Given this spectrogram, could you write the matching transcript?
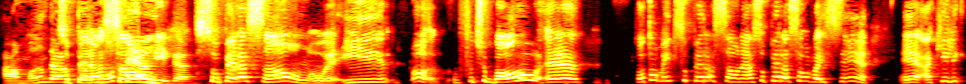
Amanda, superação, você, amiga. Superação e o futebol é totalmente superação, né? A superação vai ser é, aquele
